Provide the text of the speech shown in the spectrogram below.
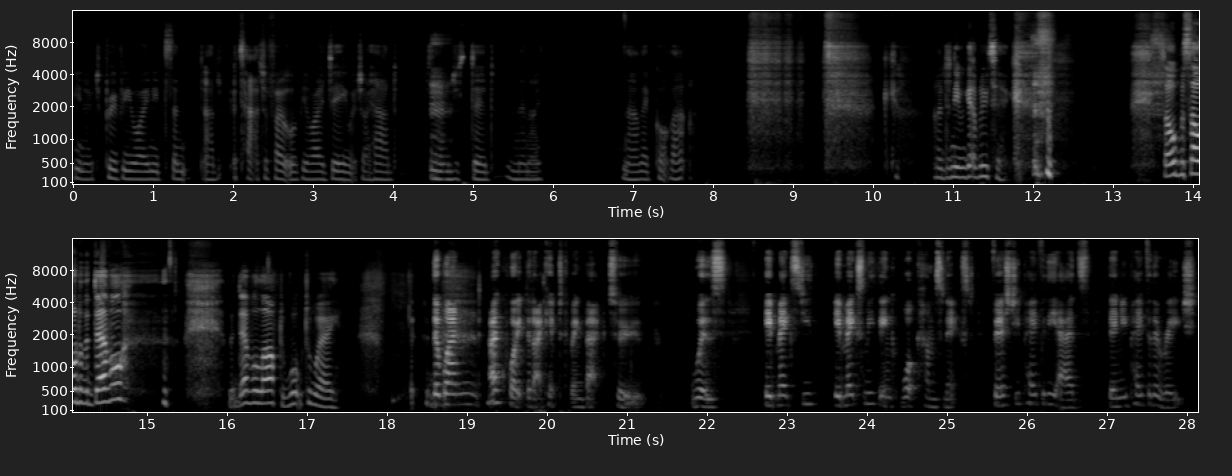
you know, to prove who you are, you need to send add, attach a photo of your ID," which I had. So mm. I just did, and then I now they've got that. I didn't even get a blue tick. Sold my soul to the devil. the devil laughed and walked away. The one a quote that I kept coming back to was it makes you it makes me think what comes next. First you pay for the ads, then you pay for the reach,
